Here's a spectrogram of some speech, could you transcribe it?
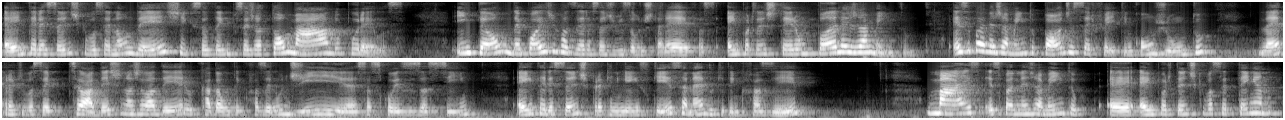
É interessante que você não deixe que seu tempo seja tomado por elas. Então, depois de fazer essa divisão de tarefas, é importante ter um planejamento. Esse planejamento pode ser feito em conjunto, né? Para que você, sei lá, deixe na geladeira, cada um tem que fazer no dia, essas coisas assim. É interessante para que ninguém esqueça, né, do que tem que fazer. Mas esse planejamento é, é importante que você tenha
